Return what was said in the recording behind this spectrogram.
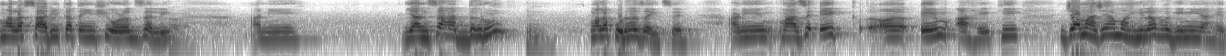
मला सारिका त्यांशी ओळख झाली. आणि यांचा हात धरून मला पुढं जायचं आहे आणि माझं एक एम आहे की ज्या माझ्या महिला भगिनी आहेत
